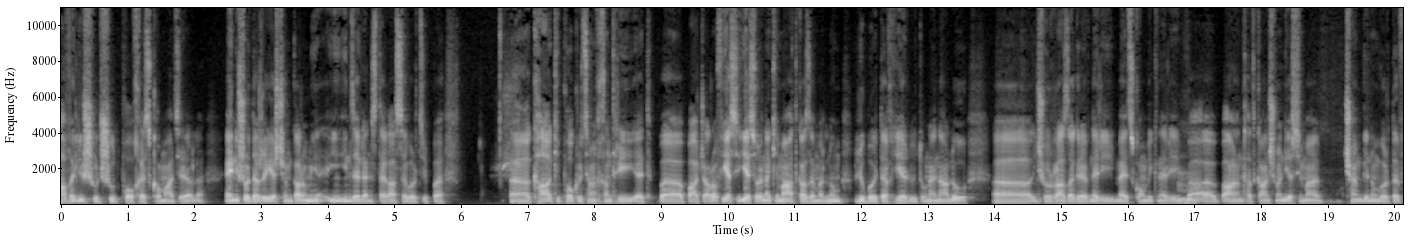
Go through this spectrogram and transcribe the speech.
ավելի շուտ-շուտ փոխես քո մատերիալը։ Այնիշ որ դաժե ես չեմ կարող ինձ էլ են ստեղ ասել, որ տիպը քաղաքի փոքրության խնդրի այդ պատճառով ես ես օրինակ հիմա ատկազ եմ ելնում լյուբոյտեղ ելույթ ունենալու ինչ որ ռազագրևների մեծ կոմիկների անընդհատ կանչում են ես հիմա չեմ գնում որտեվ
